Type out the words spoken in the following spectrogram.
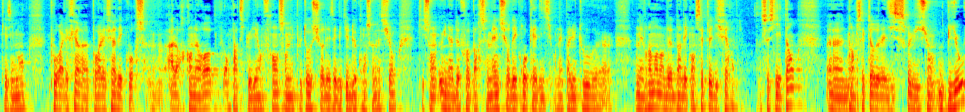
quasiment pour aller faire pour aller faire des courses. Alors qu'en Europe, en particulier en France, on est plutôt sur des habitudes de consommation qui sont une à deux fois par semaine sur des gros caddies. On n'est pas du tout, euh, on est vraiment dans, des concepts différents. Ceci étant, euh, dans le secteur de la distribution bio,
